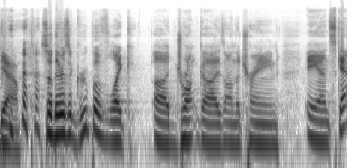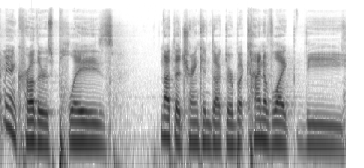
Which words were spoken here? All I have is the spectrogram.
Yeah. so there's a group of like uh, drunk guys on the train, and Scatman Crothers plays not the train conductor, but kind of like the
